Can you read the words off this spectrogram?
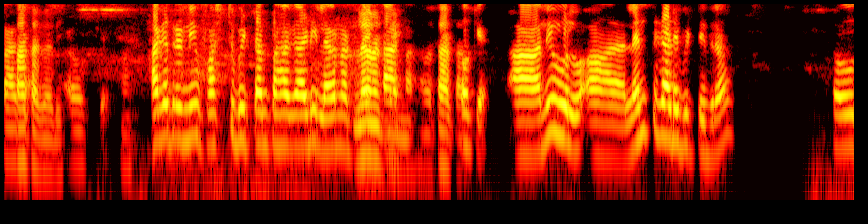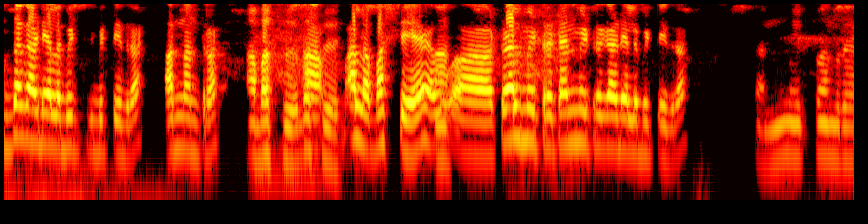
ಟಾಟಾ ಗಾಡಿ. Okay. ಹಾಗಾದ್ರೆ ನೀವು ಫಸ್ಟ್ ಬಿಟ್ಟಂತಹ ಗಾಡಿ ಲೆವೆನ್ ಅಟ್ ಟಾಟಾ ಓಕೆ ನೀವು ಲೆಂತ್ ಗಾಡಿ ಬಿಟ್ಟಿದ್ರ? ಉದ್ದ ಗಾಡಿ ಎಲ್ಲ ಬಿಟ್ ಬಿಟ್ಟಿದ್ರ? ಅದ್ ನಂತರ? ಬಸ್ ಬಸ್ ಅಲ್ಲ ಬಸ್ಸೇ ಟ್ವೆಲ್ ಮೀಟರ್ ಟೆನ್ ಮೀಟರ್ ಗಾಡಿ ಎಲ್ಲ ಬಿಟ್ಟಿದ್ರ? ಮೀಟರ್ ಅಂದ್ರೆ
